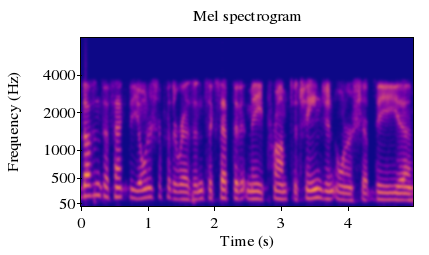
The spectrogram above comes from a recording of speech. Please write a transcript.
doesn't affect the ownership of the residence, except that it may prompt a change in ownership. The uh,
